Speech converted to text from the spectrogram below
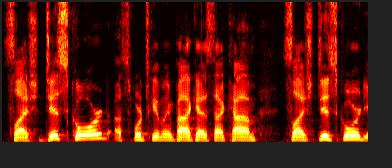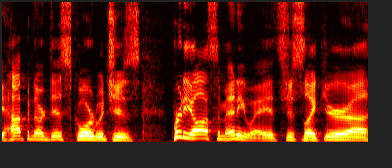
slash discord, uh, sportsgamblingpodcast.com slash discord. You hop in our discord, which is pretty awesome anyway. It's just like your uh,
